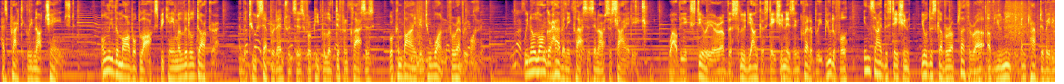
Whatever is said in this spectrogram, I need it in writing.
has practically not changed. Only the marble blocks became a little darker, and the two separate entrances for people of different classes were combined into one for everyone. We no longer have any classes in our society. While the exterior of the Slyudyanka station is incredibly beautiful, inside the station you'll discover a plethora of unique and captivating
